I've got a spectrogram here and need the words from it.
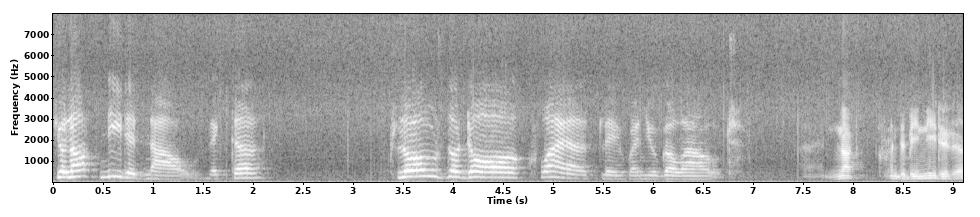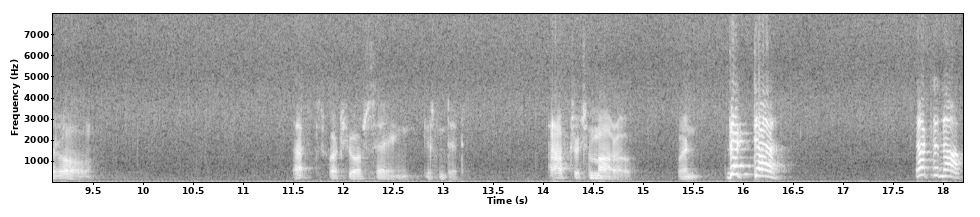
You're not needed now, Victor. Close the door quietly when you go out. I'm not going to be needed at all. That's what you're saying, isn't it? After tomorrow, when... Victor! That's enough.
